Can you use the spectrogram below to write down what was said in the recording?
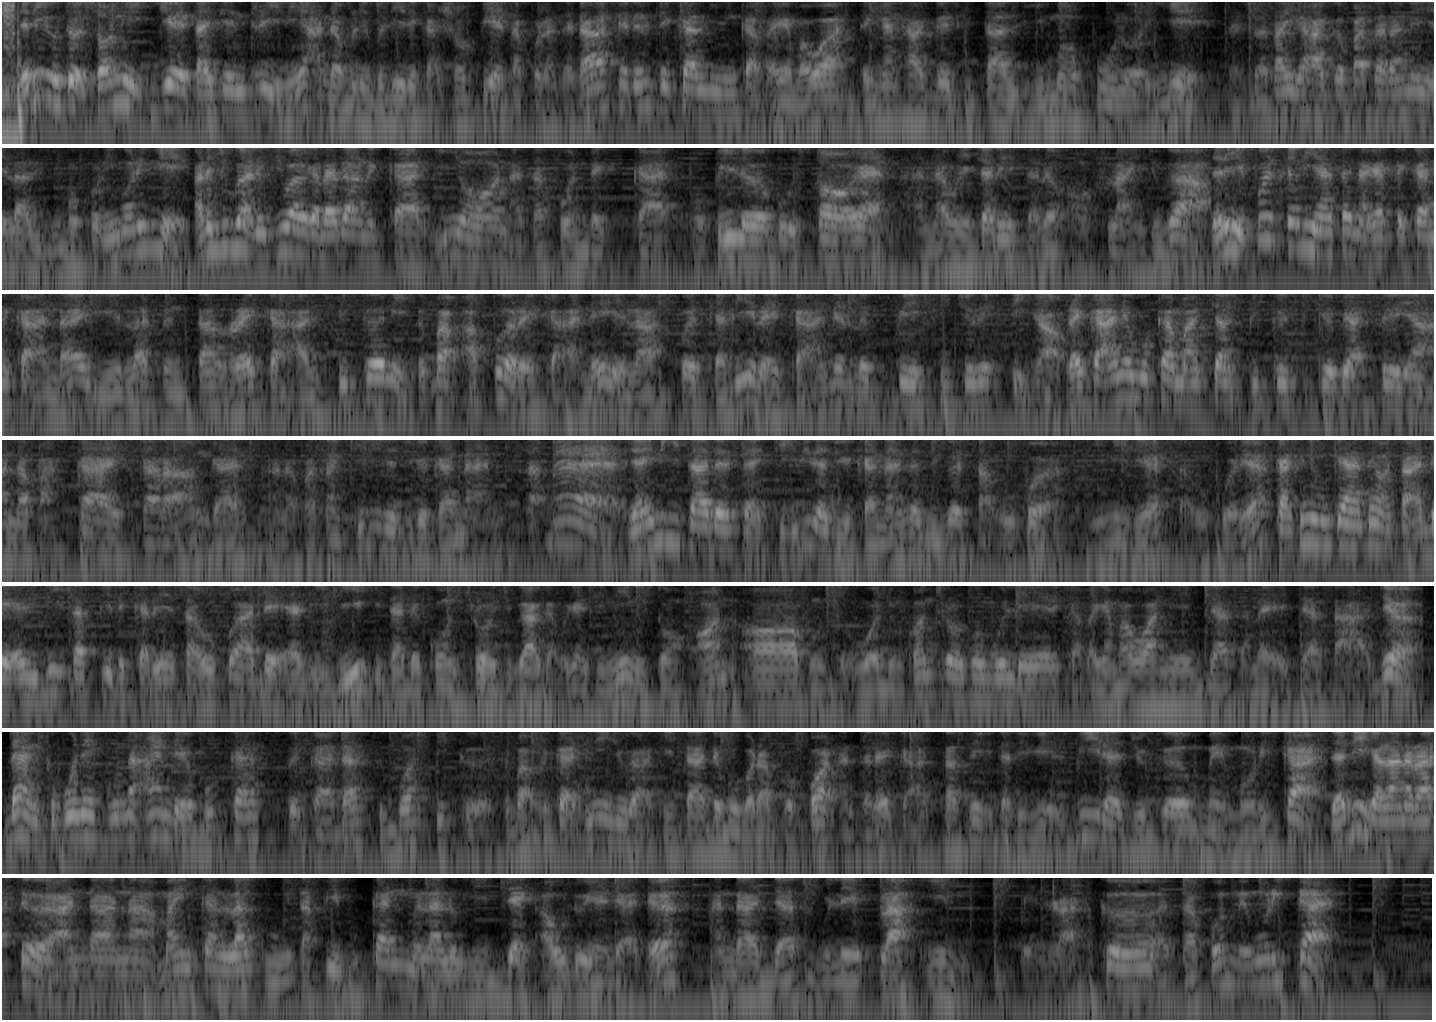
jadi untuk Sonic Gear Titan 3 ni anda boleh beli dekat Shopee ataupun Lazada. Saya dah sediakan link kat bahagian bawah dengan harga sekitar RM50. Dan setelah saya harga pasaran ni ialah RM55. Ada juga dijual kadang-kadang dekat Ion ataupun dekat Popular Bookstore kan. Anda boleh cari secara offline juga. Jadi first kali yang saya nak katakan dekat anda ialah tentang rekaan speaker ni. Sebab apa rekaan dia ialah first kali rekaan dia lebih futuristic tau. Rekaan dia bukan macam speaker-speaker biasa yang anda pakai sekarang kan? Anda pasang kiri dan juga kanan. Tak bad yang ini kita ada set kiri dan juga kanan dan juga subwoofer. Ini dia subwoofer dia. Kat sini mungkin anda tengok tak ada LED tapi dekat dia subwoofer ada LED kita ada control juga kat bahagian sini untuk on off untuk volume control pun boleh. Dekat bahagian bawah ni just anda adjust sahaja. Dan keboleh gunaan dia bukan sekadar sebuah speaker. Sebab dekat sini juga kita ada beberapa port. Antara kat atas ni kita ada USB dan juga memory card. Jadi kalau anda rasa anda nak mainkan lagu tapi bukan bukan melalui jack audio yang dia ada anda just boleh plug in pen drive ke ataupun memory card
